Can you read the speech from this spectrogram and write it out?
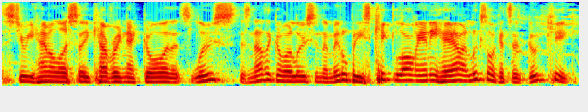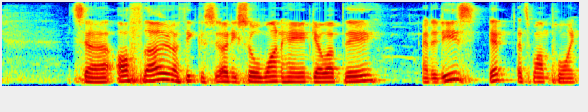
Stewie Hamill, I see, covering that guy that's loose. There's another guy loose in the middle, but he's kicked long anyhow. It looks like it's a good kick. It's uh, off, though. I think I only saw one hand go up there, and it is. Yep, that's one point.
